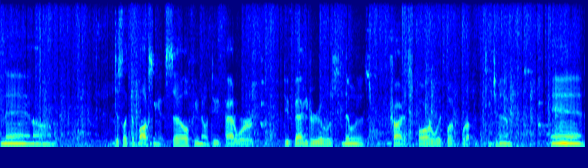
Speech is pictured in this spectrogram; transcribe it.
and then um, just like the boxing itself, you know, do pad work, do bag drills, then we would try to spar with what, what I've been teaching him. And,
